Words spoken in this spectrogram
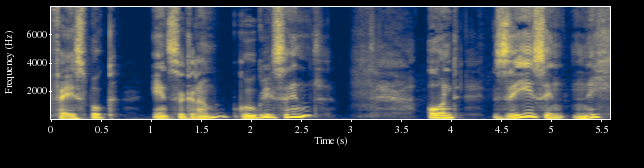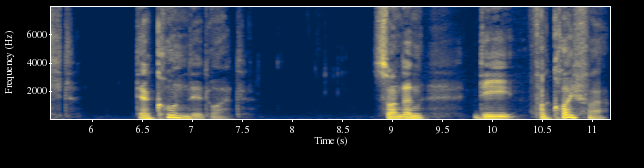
Facebook, Instagram, Google sind und Sie sind nicht der Kunde dort, sondern die Verkäufer,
